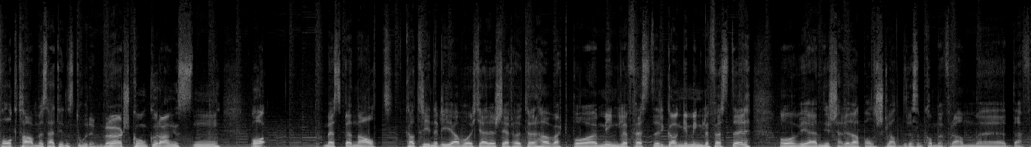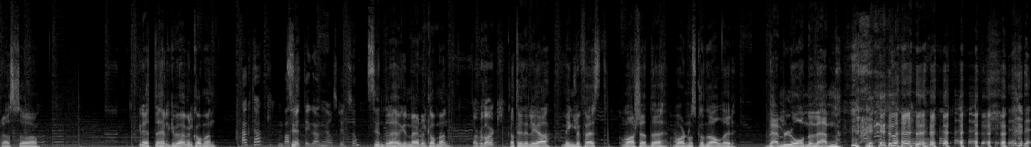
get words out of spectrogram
folk tar med seg til den store merch-konkurransen. Og mest spennende av alt, Katrine Lia, vår kjære sjefredaktør, har vært på minglefester gange minglefester, og vi er nysgjerrige da på all sladderet som kommer fram eh, derfra, så Grete Helgebø, velkommen. Takk, takk. Bare Si- sett i gang, høres det ut som. Sindre Haugenmehl, velkommen. Takk og takk. Katrine Lia, minglefest. Hva skjedde? Var det noen skandaler? Hvem lå med hvem? det,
